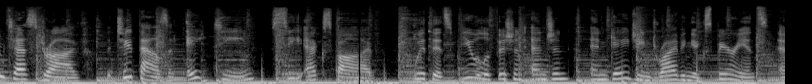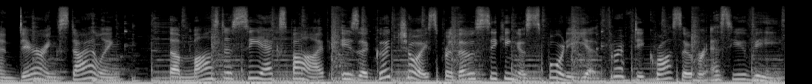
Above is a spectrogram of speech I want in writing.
Come test drive the 2018 CX5. With its fuel efficient engine, engaging driving experience, and daring styling, the Mazda CX5 is a good choice for those seeking a sporty yet thrifty crossover SUV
